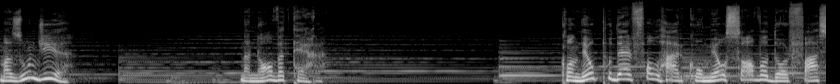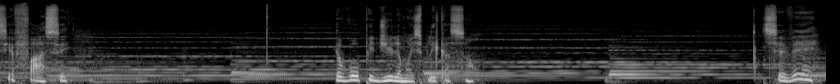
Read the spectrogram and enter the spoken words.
Mas um dia, na nova terra, quando eu puder falar com meu Salvador face a face, eu vou pedir-lhe uma explicação. Você vê?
